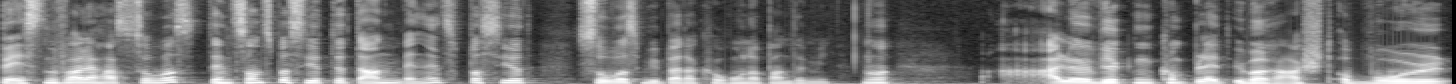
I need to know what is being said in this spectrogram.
besten Falle hast du sowas, denn sonst passiert ja dann, wenn jetzt passiert, sowas wie bei der Corona-Pandemie. Nur alle wirken komplett überrascht, obwohl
